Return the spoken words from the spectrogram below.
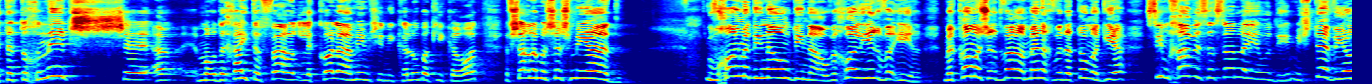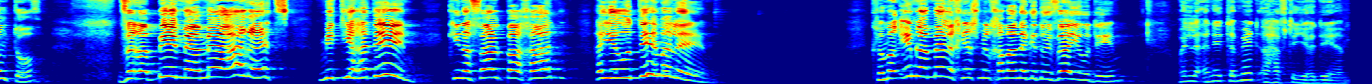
את התוכנית שמרדכי תפר לכל העמים שניקלו בכיכרות אפשר למשש מיד. ובכל מדינה ומדינה ובכל עיר ועיר מקום אשר דבר המלך ודתו מגיע שמחה וששון ליהודים משתה ויום טוב ורבים מעמי הארץ מתייהדים כי נפל פחד היהודים עליהם. כלומר אם למלך יש מלחמה נגד אויבי היהודים וואלה אני תמיד אהבתי יהודים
